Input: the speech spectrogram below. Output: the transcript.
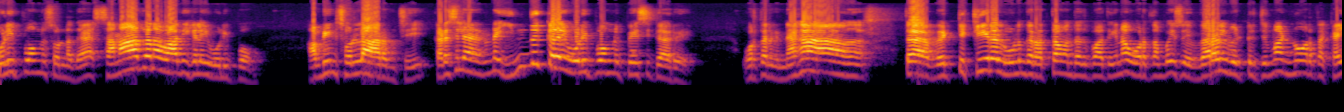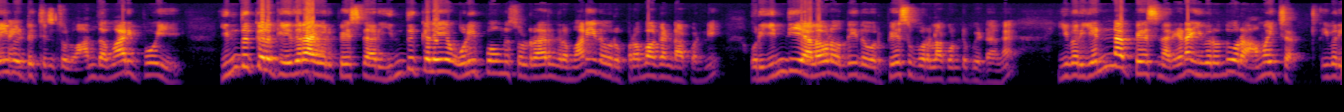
ஒழிப்போம்னு சொன்னதை சனாதனவாதிகளை ஒழிப்போம் அப்படின்னு சொல்ல ஆரம்பிச்சு கடைசியில் என்ன இந்துக்களை ஒழிப்போம்னு பேசிட்டாரு. ஒருத்தனுக்கு நெகா வெட்டி கீரல் உளுந்த ரத்தம் வந்தது பார்த்தீங்கன்னா ஒருத்தன் போய் விரல் வெட்டுச்சுமா இன்னொருத்தன் கை வெட்டுச்சுன்னு சொல்லுவான். அந்த மாதிரி போய் இந்துக்களுக்கு எதிராக இவர் பேசிட்டாரு. இந்துக்களையே ஒழிப்போம்னு சொல்றாருங்கிற மாதிரி இதை ஒரு பிரபாகண்டா பண்ணி ஒரு இந்திய அளவில் வந்து இதை ஒரு பேசு பொருளாக கொண்டு போயிட்டாங்க. இவர் என்ன பேசினார்? ஏன்னா இவர் வந்து ஒரு அமைச்சர். இவர்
